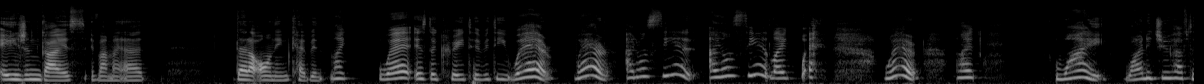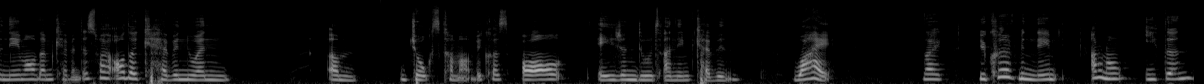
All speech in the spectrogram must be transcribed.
Asian guys if I might add that are all named Kevin. Like where is the creativity? Where? Where? I don't see it. I don't see it. Like where? Where? Like why? Why did you have to name all them Kevin? That's why all the Kevin when um jokes come out because all Asian dudes are named Kevin. Why? Like you could have been named I don't know Ethan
